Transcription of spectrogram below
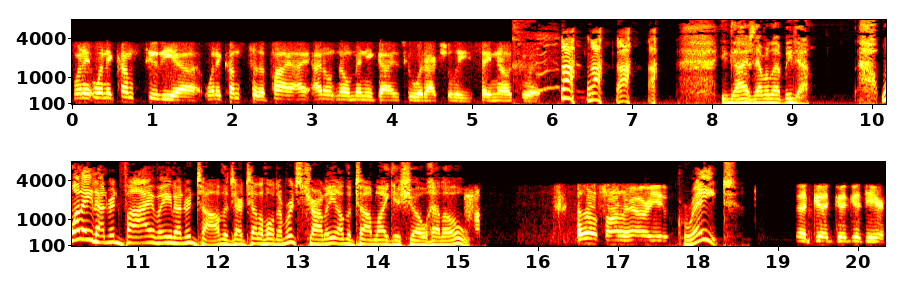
when it when it comes to the uh, when it comes to the pie, I, I don't know many guys who would actually say no to it. you guys never let me down. 1-800-5800-TOM. That's our telephone number. It's Charlie on the Tom Leykis Show. Hello. Hello, Father. How are you? Great. Good, good, good, good to hear.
